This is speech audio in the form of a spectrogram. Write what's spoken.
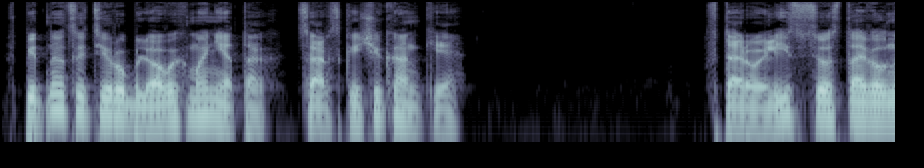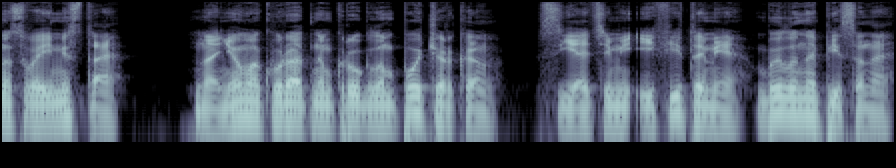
в 15-рублевых монетах царской чеканки. Второй лист все ставил на свои места. На нем аккуратным круглым почерком С ятями и фитами было написано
